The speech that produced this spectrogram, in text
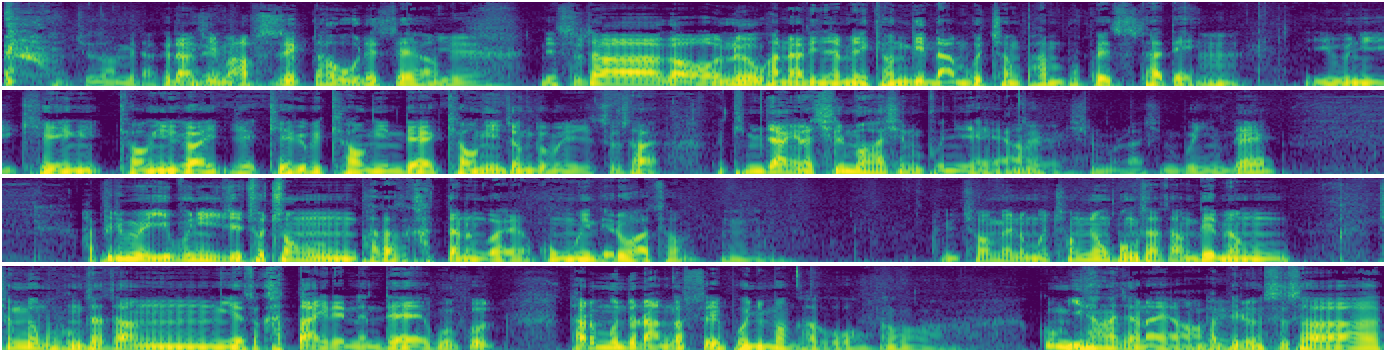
죄송합니다. 그 당시 네. 뭐 압수수색도 하고 그랬어요. 예. 근데 수사가 어느 관할이냐면 경기 남부청 반부패 수사대. 음. 이분이 경, 경위가 이제 계급이 경인데 경위 정도면 이제 수사 팀장이나 실무하시는 분이에요. 네. 실무를 하시는 분인데 하필이면 이분이 이제 초청 받아서 갔다는 거예요. 공문이 내려와서. 음. 처음에는 뭐 청룡 봉사상 4명 청룡 봉사상에서 갔다 이랬는데 그니까 다른 분들은 안 갔어요. 본인만 가고. 어. 그럼 이상하잖아요. 네. 하필이면 수사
